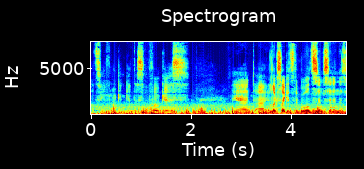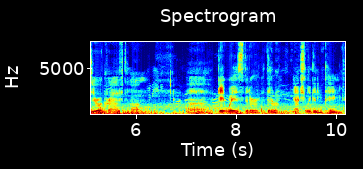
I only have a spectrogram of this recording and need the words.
let's see if I can get this in focus. And uh, it looks like it's the Gould Simpson and the Xerocraft um, uh, gateways that are that are actually getting pinged.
